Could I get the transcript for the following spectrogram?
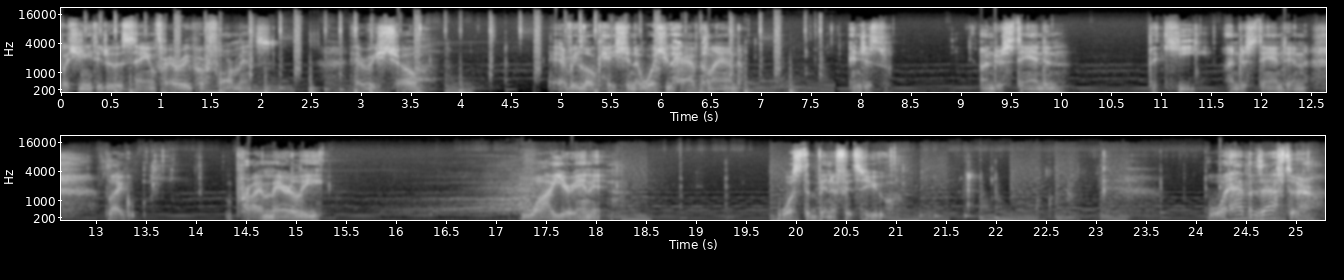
But you need to do the same for every performance, every show, every location of what you have planned, and just understanding the key, understanding like primarily why you're in it. What's the benefit to you? What happens after?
